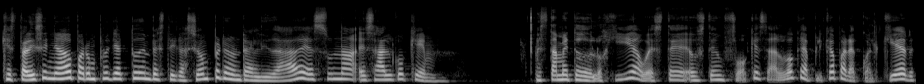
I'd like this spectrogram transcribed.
que está diseñado para un proyecto de investigación, pero en realidad es, una, es algo que esta metodología o este, este enfoque es algo que aplica para cualquier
